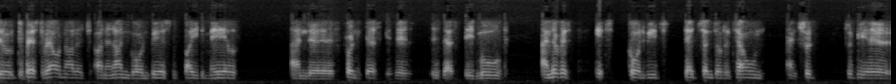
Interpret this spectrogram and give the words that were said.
to the best of our knowledge, on an ongoing basis by the mail, and the front desk is is, that's being moved. And look, at it's going to be dead centre of the town, and should should be a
